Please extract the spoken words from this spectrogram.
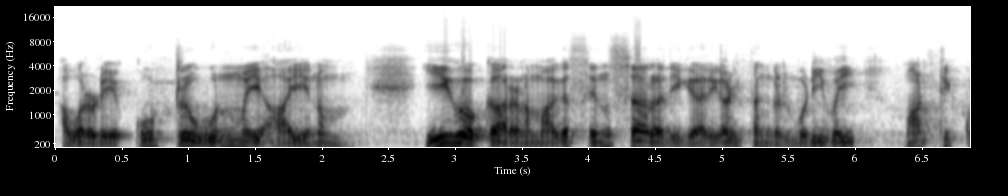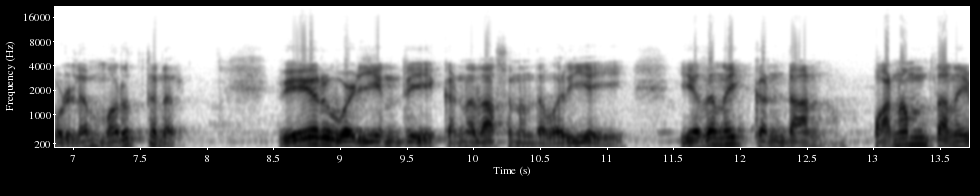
அவருடைய கூற்று உண்மை ஆயினும் ஈகோ காரணமாக சென்சார் அதிகாரிகள் தங்கள் முடிவை மாற்றிக்கொள்ள மறுத்தனர். வேறு வழியின்றி கண்ணதாசன் அந்த வரியை எதனை கண்டான்? பணம் தனை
